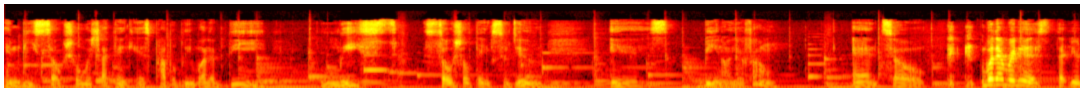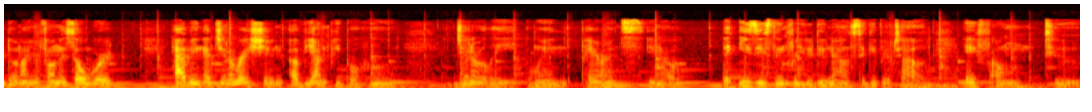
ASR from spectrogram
and be social, which I think is probably one of the least social things to do, is being on your phone. And so, whatever it is that you're doing on your phone, and so we're having a generation of young people who generally when parents you know the easiest thing for you to do now is to give your child a phone to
